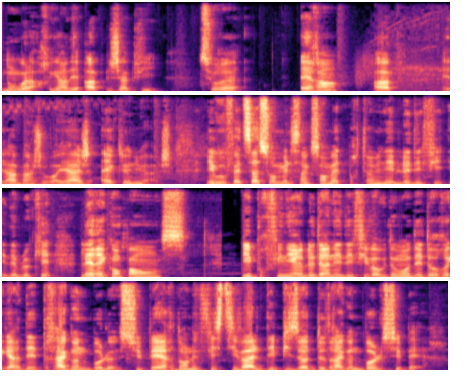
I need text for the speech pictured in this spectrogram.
Donc voilà, regardez, hop, j'appuie sur R1, hop, et là, ben, je voyage avec le nuage. Et vous faites ça sur 1500 mètres pour terminer le défi et débloquer les récompenses. Et pour finir, le dernier défi va vous demander de regarder Dragon Ball Super dans le festival d'épisodes de Dragon Ball Super.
